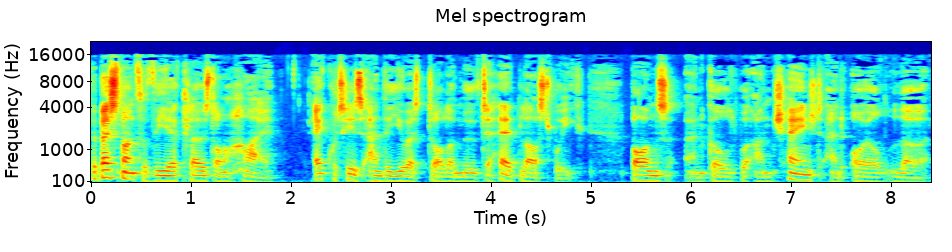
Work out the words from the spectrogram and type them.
The best month of the year closed on a high. Equities and the US dollar moved ahead last week bonds and gold were unchanged, and oil lower.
